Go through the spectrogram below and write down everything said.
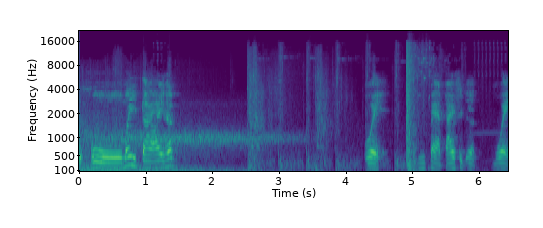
อ้โห ไม่ตายครับ โอ้ยมีแปดตายสิบเอ็ดโว้ย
